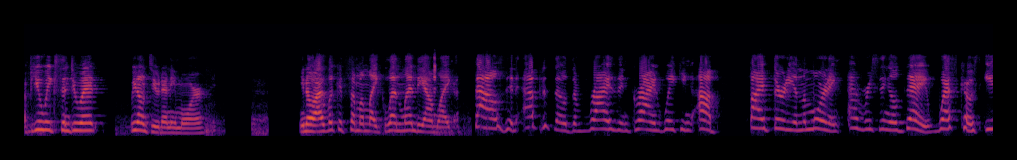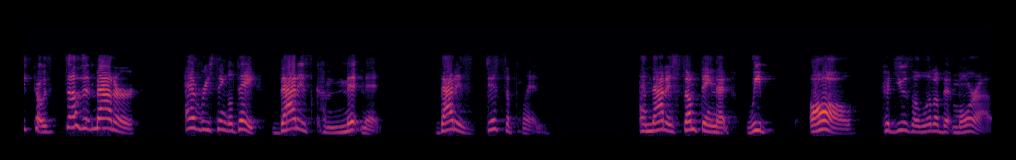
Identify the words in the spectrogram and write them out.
A few weeks into it, we don't do it anymore. You know, I look at someone like Glenn Lundy, I'm like a thousand episodes of rise and grind, waking up 5:30 in the morning every single day, West Coast, East Coast, doesn't matter. Every single day. That is commitment that is discipline. And that is something that we all could use a little bit more of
